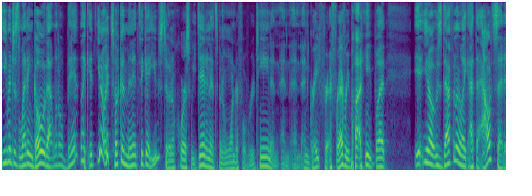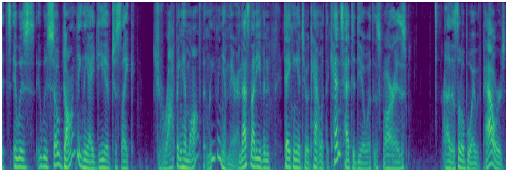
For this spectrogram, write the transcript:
even just letting go that little bit, like it, you know, it took a minute to get used to. And of course we did, and it's been a wonderful routine and and and, and great for for everybody. But it, you know, it was definitely like at the outset, it's it was it was so daunting the idea of just like dropping him off and leaving him there. And that's not even taking into account what the Kents had to deal with as far as uh, this little boy with powers.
